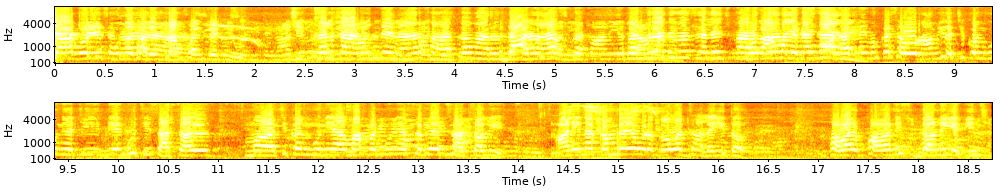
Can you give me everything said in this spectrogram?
चार वर्ष पूर्ण झाले ग्रामपंचायत येऊन चिखल काढून देणार फाळकं मारून देणार आज पंधरा. दिवस झाले फाळकं आम्हाला काही नाही. मग कशावर? आम्ही इथं चिकनगुन्याची डेंग्यूची साथ चाल म- चिकनगुन्या माकडगुन्या सगळे साथ चालू आहे. आणि ना कमरा एवढं गवत झालं इथं. फवार फवारणी सुद्धा नाहीये त्यांची.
